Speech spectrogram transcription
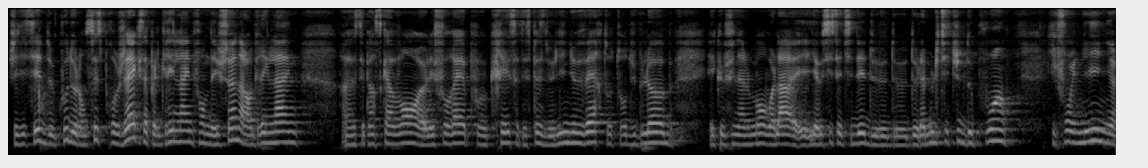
J'ai décidé du coup de lancer ce projet qui s'appelle Greenline Foundation. Alors Greenline, euh, c'est parce qu'avant les forêts créer cette espèce de ligne verte autour du globe et que finalement voilà, il y a aussi cette idée de, de, de, la multitude de points qui font une ligne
